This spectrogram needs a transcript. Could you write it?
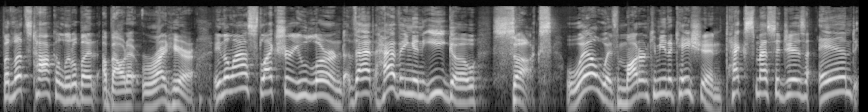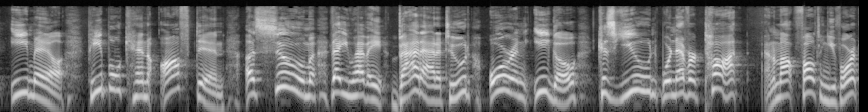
But let's talk a little bit about it right here. In the last lecture, you learned that having an ego sucks. Well, with modern communication, text messages, and email, people can often assume that you have a bad attitude or an ego because you were never taught and I'm not faulting you for it,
